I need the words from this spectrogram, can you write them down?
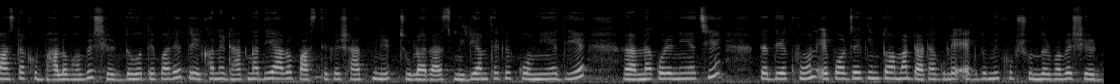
মাছটা খুব ভালোভাবে সেদ্ধ হতে পারে। তো এখানে ঢাকনা দিয়ে আরও পাঁচ থেকে সাত মিনিট চুলার আঁচ মিডিয়াম থেকে কমিয়ে দিয়ে রান্না করে নিয়েছি। তো দেখুন, এ পর্যায়ে কিন্তু আমার ডাটাগুলো একদমই খুব সুন্দরভাবে সেদ্ধ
